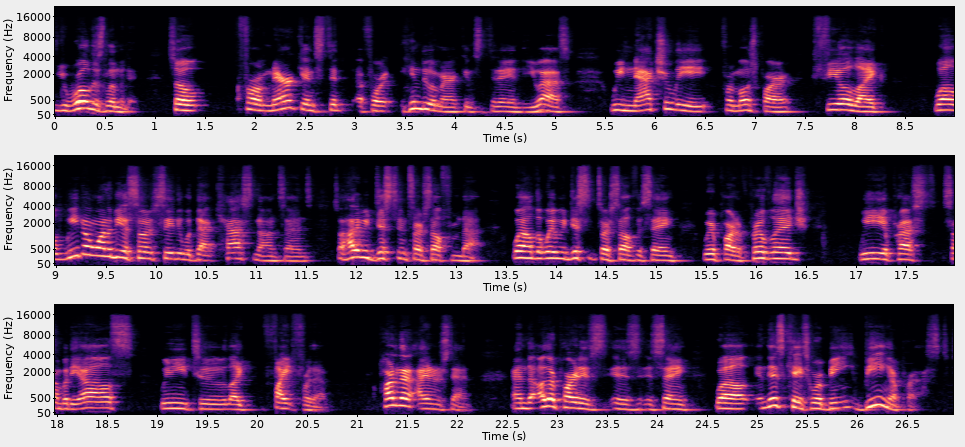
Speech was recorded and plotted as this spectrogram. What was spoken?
your world is limited. So for Americans, to, for Hindu Americans today in the U.S., we naturally, for most part, feel like well, we don't want to be associated with that caste nonsense. So how do we distance ourselves from that? Well, the way we distance ourselves is saying we're part of privilege. We oppressed somebody else. We need to like fight for them. Part of that I understand, and the other part is is is saying, well, in this case, we're being being oppressed,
